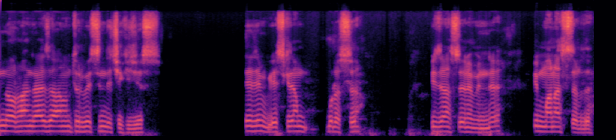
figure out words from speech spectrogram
Şimdi Orhan Gazi Han'ın türbesini de çekeceğiz. Dediğim gibi eskiden burası Bizans döneminde bir manastırdı.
